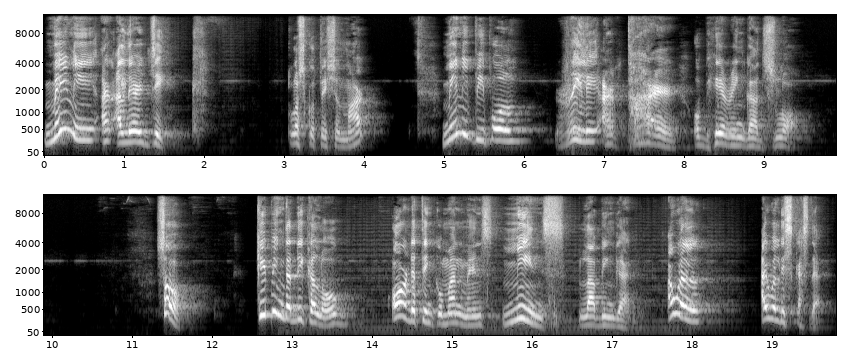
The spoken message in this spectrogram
many are allergic, close quotation mark. Many people really are tired of hearing God's law. So, Keeping the Decalogue or the Ten Commandments means loving God. I will, I will discuss that.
